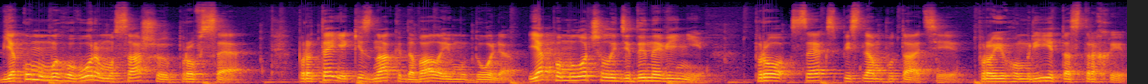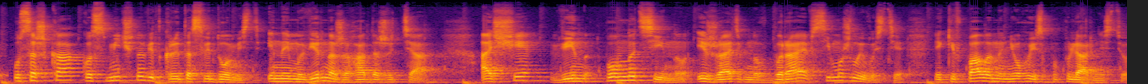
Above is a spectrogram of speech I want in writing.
в якому ми говоримо Сашою про все про те, які знаки давала йому доля, як помолодшили діди на війні, про секс після ампутації, про його мрії та страхи. У Сашка космічно відкрита свідомість і неймовірна жага до життя. А ще він повноцінно і жадібно вбирає всі можливості, які впали на нього із популярністю.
